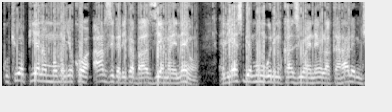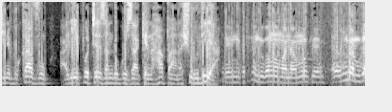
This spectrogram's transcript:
kukiwa pia na mmomonyoko wa ardhi katika baadhi ya maeneo. Elias Mungu ni mkazi wa eneo la Karale mjini Bukavu aliyepoteza ndugu zake, na hapa anashuhudia. Nipoteza ndugu wangu mwanamke mwanamke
